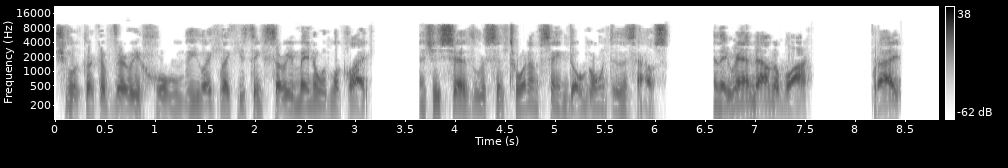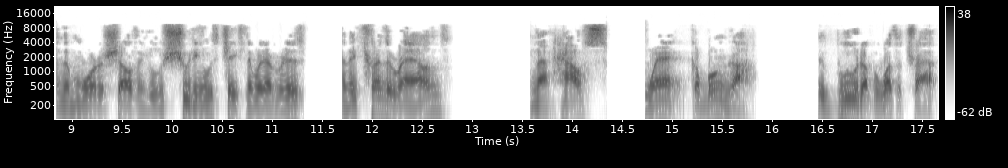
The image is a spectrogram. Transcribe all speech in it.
she looked like a very holy, like, like you think Sarah Imeinu would look like. And she said, listen to what I'm saying. Don't go into this house. And they ran down the block, right? And the mortar shells and it was shooting, it was chasing, whatever it is. And they turned around and that house went kabunga. They blew it up. It was a trap.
